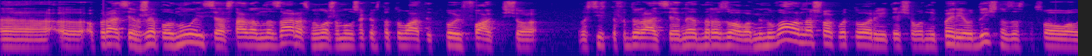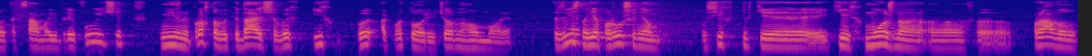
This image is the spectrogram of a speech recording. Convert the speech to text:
Е, е, Операція вже планується. Станом на зараз ми можемо лише констатувати той факт, що Російська Федерація неодноразово мінувала нашу акваторію, те, що вони періодично застосовували так само і дрейфуючі міни, просто викидаючи їх- їх в акваторію Чорного моря. Це, звісно, є порушенням усіх тільки яких можна е, правил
